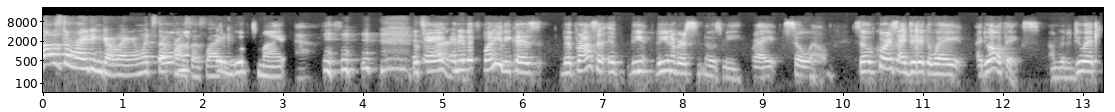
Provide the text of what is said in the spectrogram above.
How's the writing going and what's that oh process like? It whooped my ass. okay. Hard. And it was funny because the process, it, the, the universe knows me, right? So well. So, of course, I did it the way I do all things. I'm going to do it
